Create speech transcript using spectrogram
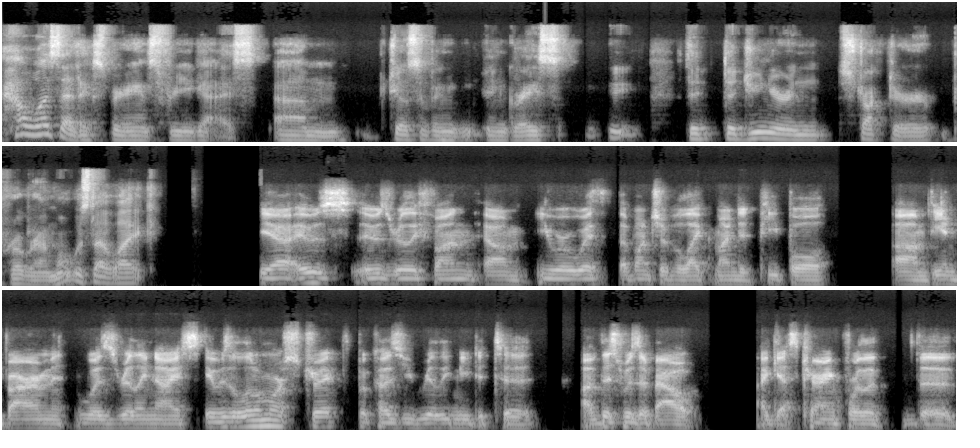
how was that experience for you guys um, joseph and, and, grace the, the junior instructor program what was that like yeah it was it was really fun um, you were with a bunch of like-minded people um, the environment was really nice. It was a little more strict because you really needed to uh, this was about i guess caring for the the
